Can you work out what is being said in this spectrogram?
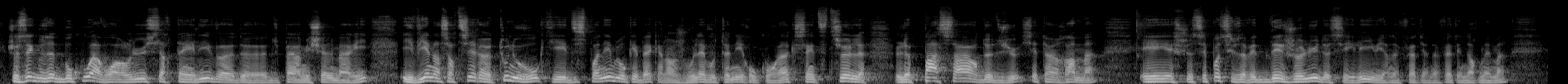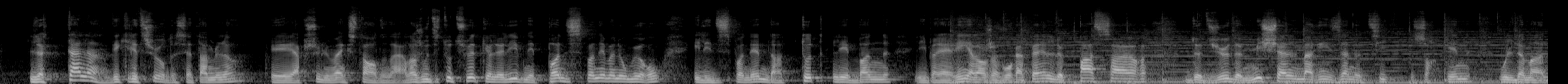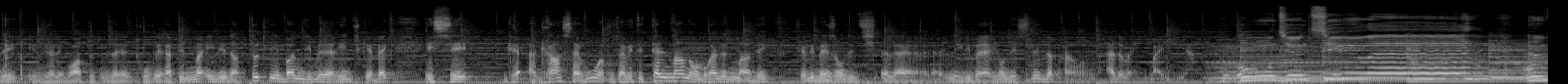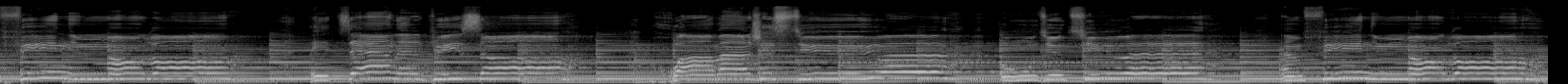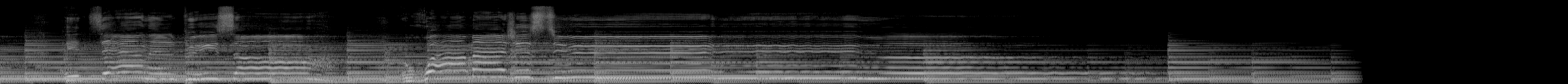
Je sais que vous êtes beaucoup à avoir lu certains livres de- du Père Michel Marie. Il vient d'en sortir un tout nouveau qui est disponible au Québec, alors je voulais vous tenir au courant, qui s'intitule Le Passeur de Dieu. C'est un roman. Et je ne sais pas si vous avez déjà lu de ses livres, il y en a fait, il y en a fait énormément. Le talent d'écriture de cet homme-là est absolument extraordinaire. Alors, je vous dis tout de suite que le livre n'est pas disponible à nos bureaux. Il est disponible dans toutes les bonnes librairies. Alors, je vous rappelle, Le Passeur de Dieu de Michel-Marie Zanotti Zorkin. Vous le demandez et vous allez voir, vous allez le trouver rapidement. Il est dans toutes les bonnes librairies du Québec et c'est gra- grâce à vous. hein, Vous avez été tellement nombreux à le demander que les maisons, euh, les librairies ont décidé de le prendre. À demain. Bye. Oh infiniment grand, éternel puissant,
